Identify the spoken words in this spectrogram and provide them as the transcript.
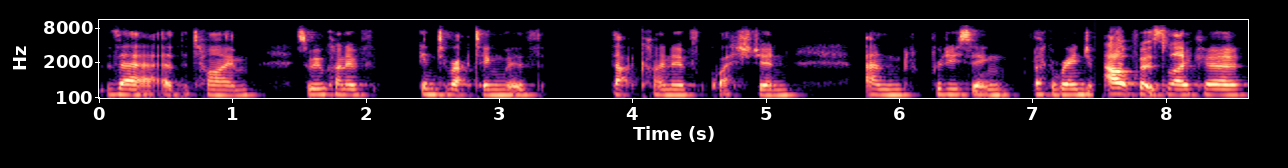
there at the time? So we were kind of interacting with that kind of question and producing like a range of outputs like a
